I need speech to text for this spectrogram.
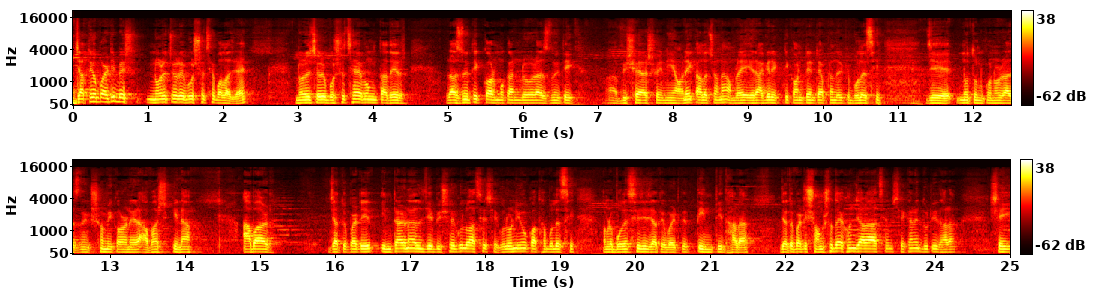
জাতীয় পার্টি বেশ নড়ে চড়ে বসেছে বলা যায়। নড়ে চড়ে বসেছে এবং তাদের রাজনৈতিক কর্মকাণ্ড রাজনৈতিক আহ, বিষয় আশয় নিয়ে অনেক আলোচনা। আমরা এর আগের একটি কন্টেন্টে আপনাদেরকে বলেছি যে নতুন কোনো রাজনৈতিক সমীকরণের আভাস কিনা। আবার জাতীয় পার্টির ইন্টারনাল যে বিষয়গুলো আছে সেগুলো নিয়েও কথা বলেছি। আমরা বলেছি যে জাতীয় পার্টিতে তিনটি ধারা। জাতীয় পার্টির সংসদে এখন যারা আছেন সেখানে দুটি ধারা। সেই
